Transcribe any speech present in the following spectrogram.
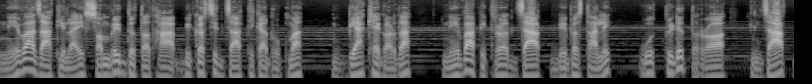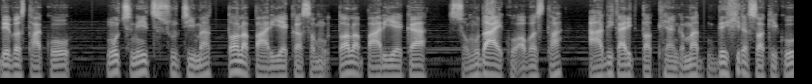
नेवा जातिलाई समृद्ध तथा विकसित जातिका रूपमा व्याख्या गर्दा नेवाभित्र जात व्यवस्थाले उत्पीडित र जात व्यवस्थाको उचनिच सूचीमा तल पारिएका समु तल पारिएका समुदायको अवस्था आधिकारिक तथ्याङ्कमा देखिन सकेको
